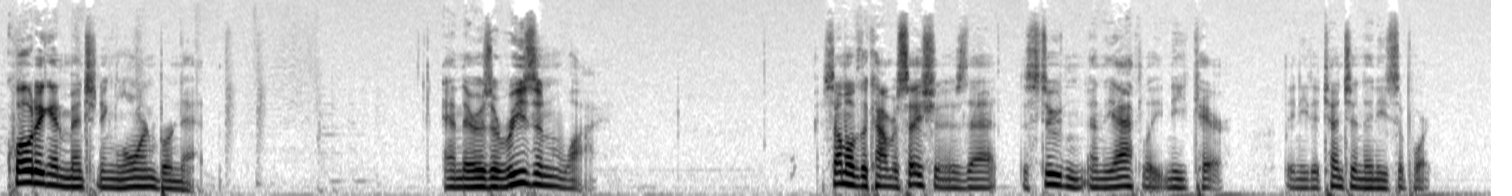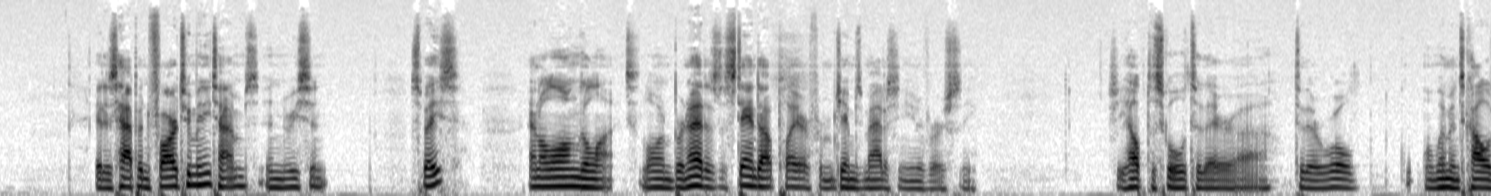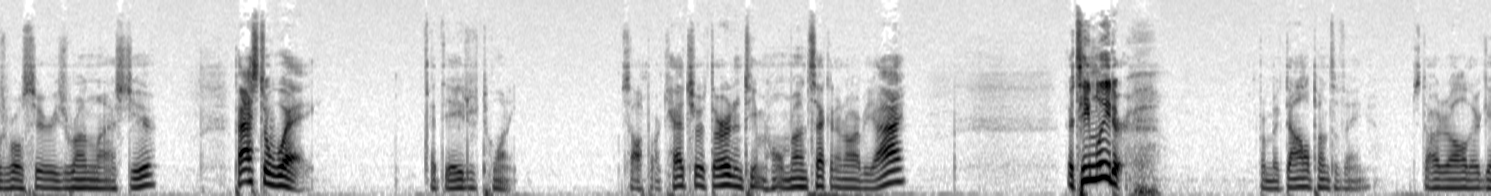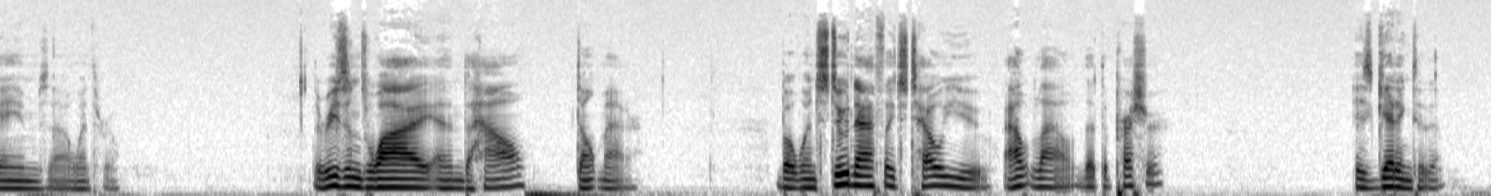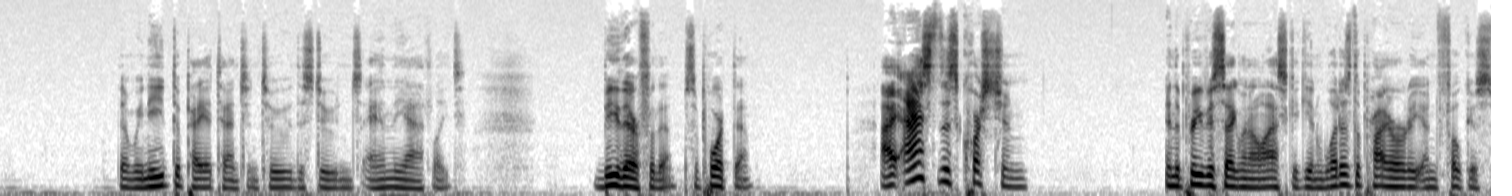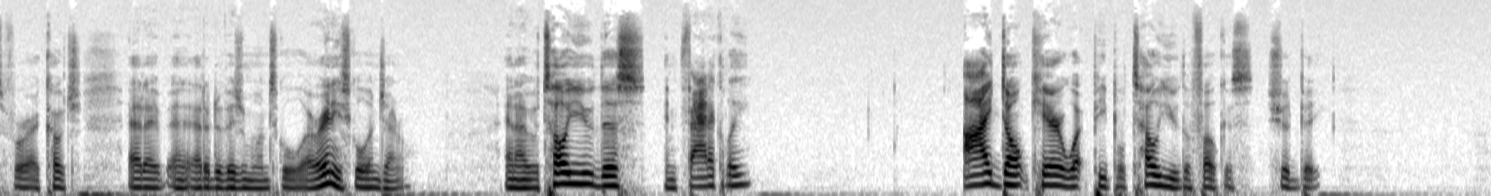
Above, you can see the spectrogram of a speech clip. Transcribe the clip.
quoting and mentioning Lauren Bernett, and there is a reason why. Some of the conversation is that the student and the athlete need care. They need attention, they need support. It has happened far too many times in recent space and along the lines. Lauren Bernett is a standout player from James Madison University. She helped the school to their uh, to their World Women's College World Series run last year. Passed away at the age of 20. Sophomore catcher, third in team home run, second in RBI. A team leader from McDonald, Pennsylvania. Started all their games, uh, went through. The reasons why and the how don't matter. But when student athletes tell you out loud that the pressure is getting to them, then we need to pay attention to the students and the athletes. Be there for them, support them. I asked this question in the previous segment. I'll ask again: What is the priority and focus for a coach at a at a Division One school or any school in general? And I will tell you this emphatically: I don't care what people tell you the focus should be.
